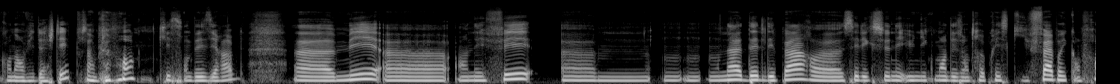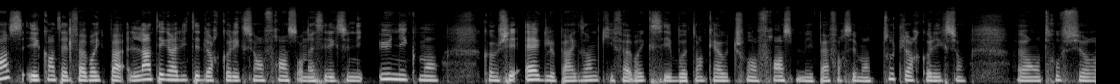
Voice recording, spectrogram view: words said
qu'on a envie d'acheter tout simplement, qui sont désirables. mais en effet euh, on, a dès le départ euh, sélectionné uniquement des entreprises qui fabriquent en France et quand elles fabriquent pas l'intégralité de leur collection en France, on a sélectionné uniquement, comme chez Aigle par exemple, qui fabrique ses bottes en caoutchouc en France, mais pas forcément toute leur collection. Euh, on trouve sur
